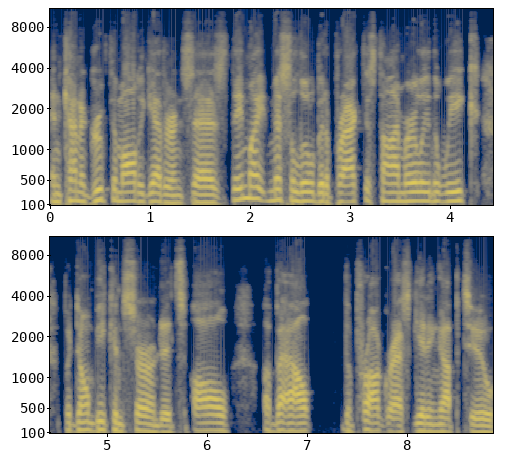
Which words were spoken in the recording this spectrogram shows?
and kind of grouped them all together and says they might miss a little bit of practice time early in the week, but don't be concerned. It's all about the progress getting up to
